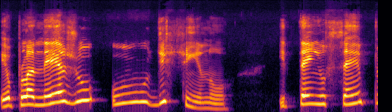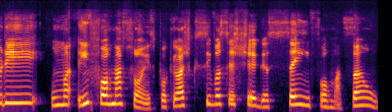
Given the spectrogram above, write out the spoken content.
Eu planejo o destino e tenho sempre uma informações, porque eu acho que se você chega sem informação,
